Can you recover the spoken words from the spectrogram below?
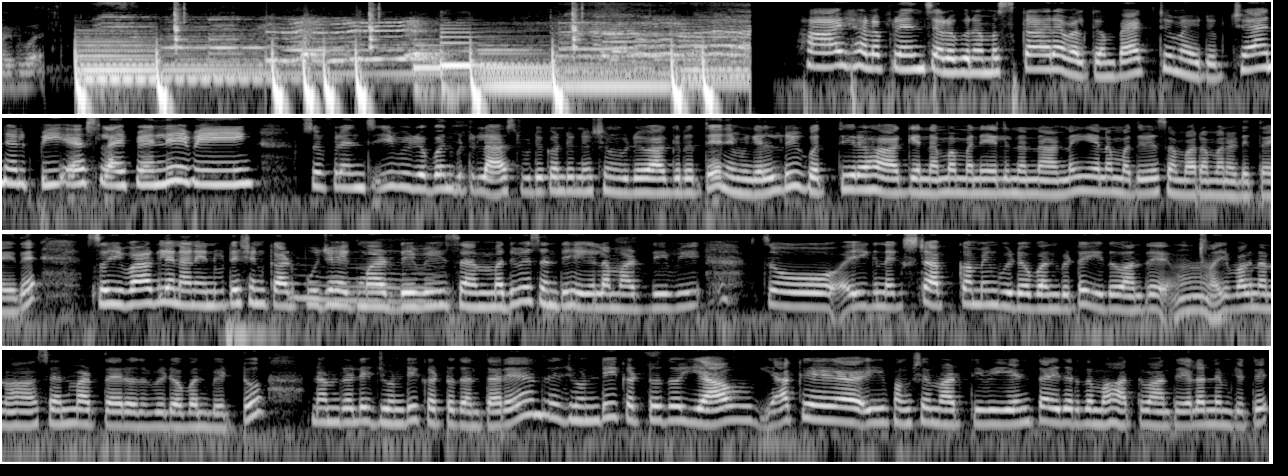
Like what? Hi hello friends ಎಲ್ರಿಗೂ ನಮಸ್ಕಾರ. Welcome back to my YouTube channel P S life and living so friends ಈ video ಬಂದುಬಿಟ್ಟು last video continuation video ಆಗಿರುತ್ತೆ. ನಿಮಗೆಲ್ಲರಿಗೂ ಗೊತ್ತಿರೋ ಹಾಗೆ ನಮ್ಮ ಮನೆಯಲ್ಲಿ ನನ್ನ ಅಣ್ಣಯ್ಯನ ಮದುವೆ ಸಮಾರಂಭ ನಡೀತಾ ಇದೆ. ಸೊ ಇವಾಗಲೇ ನಾನು ಇನ್ವಿಟೇಷನ್ ಕಾರ್ಡ್ ಪೂಜೆ ಹೇಗೆ ಮಾಡ್ತೀವಿ ಸ, ಮದುವೆ ಸಂತೆ ಹೇಗೆಲ್ಲ ಮಾಡ್ತೀವಿ ಸೊ ಈಗ ನೆಕ್ಸ್ಟ್ ಅಪ್ಕಮಿಂಗ್ ವಿಡಿಯೋ ಬಂದುಬಿಟ್ಟು ಇದು ಅಂದರೆ ಇವಾಗ ನಾನು ಸೆಂಡ್ ಮಾಡ್ತಾ ಇರೋದು ವಿಡಿಯೋ ಬಂದುಬಿಟ್ಟು ನಮ್ಮದ್ರಲ್ಲಿ ಜುಂಡಿ ಕಟ್ಟೋದಂತಾರೆ. ಅಂದರೆ ಜುಂಡಿ ಕಟ್ಟೋದು ಯಾವ, ಯಾಕೆ ಈ ಫಂಕ್ಷನ್ ಮಾಡ್ತೀವಿ ಎಂತ ಇದರದ ಮಹತ್ವ ಅಂತ ಎಲ್ಲ ನಿಮ್ಮ ಜೊತೆ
